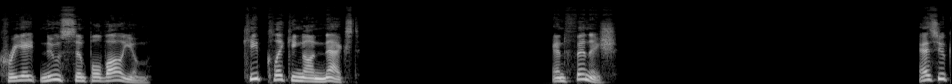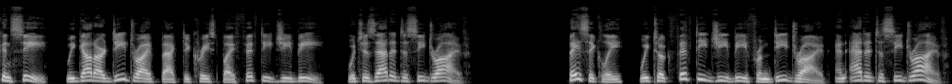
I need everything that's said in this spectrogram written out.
Create new simple volume. Keep clicking on Next and finish. As you can see, we got our D drive back decreased by 50 GB, which is added to C drive. Basically, we took 50 GB from D drive and added to C drive.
